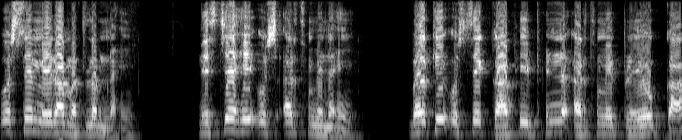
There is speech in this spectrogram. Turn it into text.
उससे मेरा मतलब नहीं। निश्चय ही उस अर्थ में नहीं, बल्कि उससे काफ़ी भिन्न अर्थ में प्रयोग का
